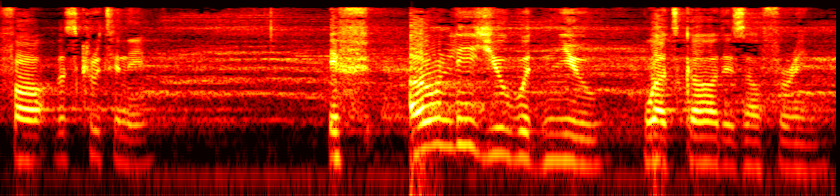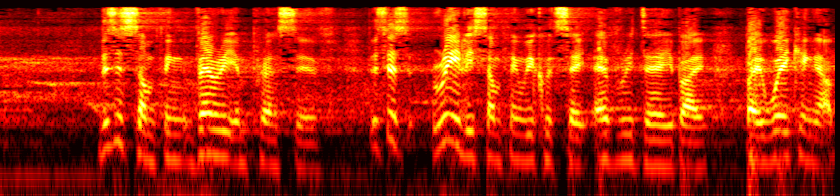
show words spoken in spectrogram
for the scrutiny. If only you would knew what God is offering. This is something very impressive. This is really something we could say every day by, by waking up.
